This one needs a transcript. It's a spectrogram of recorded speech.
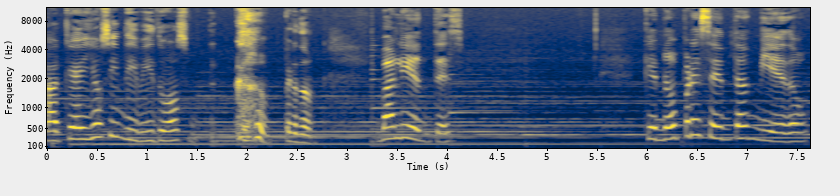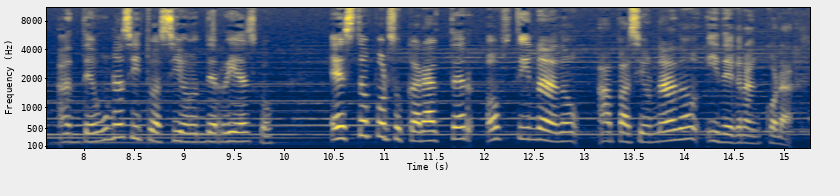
aquellos individuos, perdón, valientes que no presentan miedo ante una situación de riesgo, esto por su carácter obstinado, apasionado y de gran coraje.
